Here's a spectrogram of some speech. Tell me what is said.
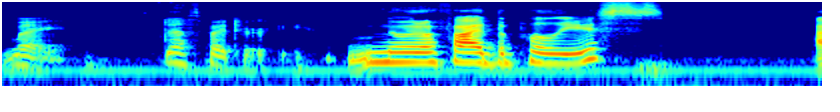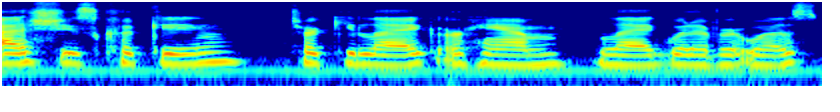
Right. Death by turkey. Notified the police as she's cooking turkey leg or ham leg, whatever it was.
